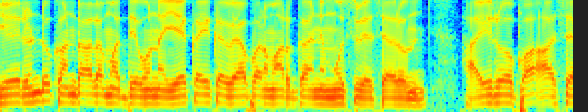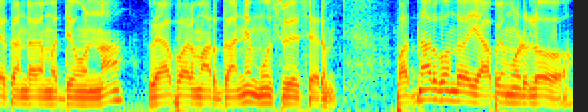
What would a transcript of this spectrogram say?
ఏ రెండు ఖండాల మధ్య ఉన్న ఏకైక వ్యాపార మార్గాన్ని మూసివేశారు. ఐరోపా ఆసియా ఖండాల మధ్య ఉన్న వ్యాపార మార్గాన్ని మూసివేశారు. పద్నాలుగు వందల యాభై మూడులో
